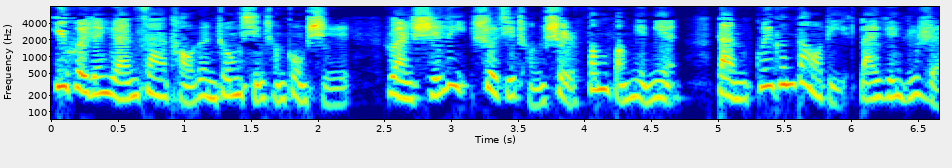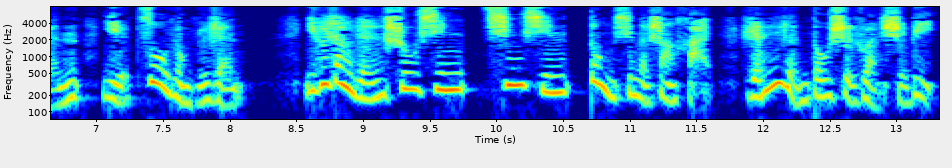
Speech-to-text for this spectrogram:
与会人员在讨论中形成共识：软实力涉及城市方方面面，但归根到底来源于人，也作用于人。一个让人舒心、清新、动心的上海，人人都是软实力，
